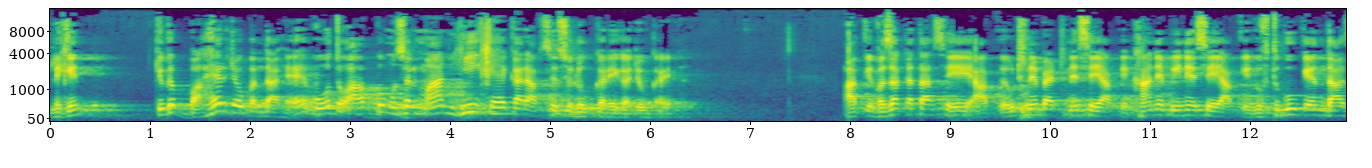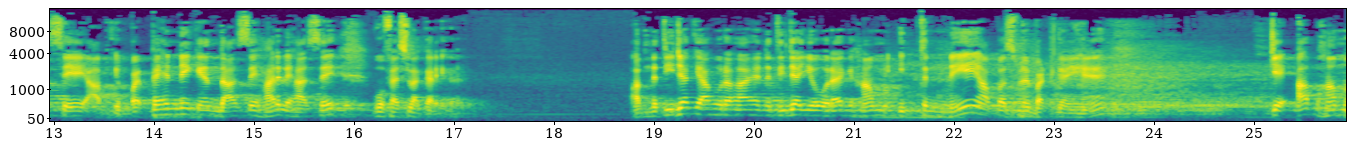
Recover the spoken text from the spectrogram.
لیکن کیونکہ باہر جو بندہ ہے، وہ تو آپ کو مسلمان ہی کہہ کر آپ سے سلوک کرے گا جو کرے گا۔ آپ کے وضاقتہ سے، آپ کے اٹھنے بیٹھنے سے، آپ کے کھانے پینے سے، آپ کے گفتگو کے انداز سے، آپ کے پہننے کے انداز سے، ہر لحاظ سے وہ فیصلہ کرے گا۔ اب نتیجہ کیا ہو رہا ہے؟ نتیجہ یہ ہو رہا ہے کہ ہم اتنے آپس میں بٹ گئے ہیں کہ اب ہم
